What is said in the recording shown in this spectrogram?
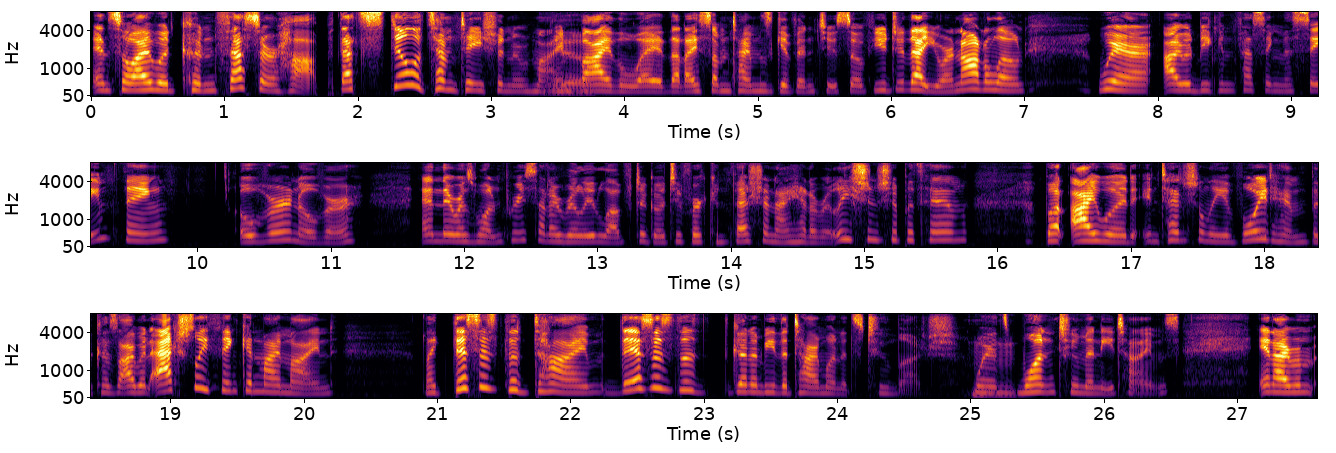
and so I would confessor hop. That's still a temptation of mine, Yeah. by the way, that I sometimes give into. So if you do that, you are not alone. Where I would be confessing the same thing over and over. And there was one priest that I really loved to go to for confession. I had a relationship with him, but I would intentionally avoid him because I would actually think in my mind, Like this is the time. This is the gonna be the time when it's too much, where it's Mhm. one too many times. And I rem-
